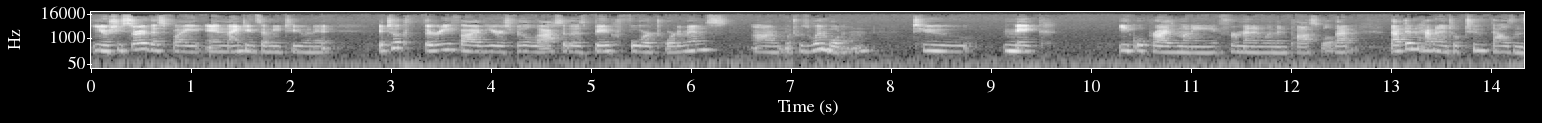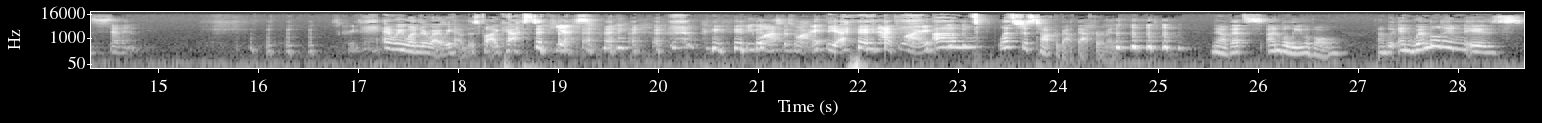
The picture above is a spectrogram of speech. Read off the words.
you know, she started this fight in 1972, and it it took 35 years for the last of those big four tournaments, um, which was Wimbledon, to make equal prize money for men and women possible. That that didn't happen until 2007. it's crazy. And we wonder why we have this podcast. yes. People ask us why. Yeah. That's why. um, let's just talk about that for a minute. no, that's unbelievable. And Wimbledon is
